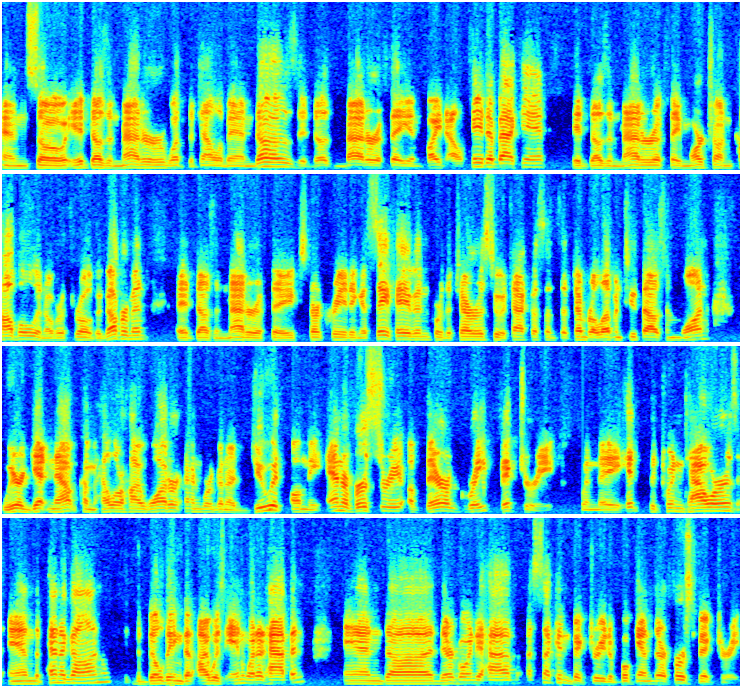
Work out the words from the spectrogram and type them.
And so it doesn't matter what the Taliban does. It doesn't matter if they invite Al Qaeda back in. It doesn't matter if they march on Kabul and overthrow the government. It doesn't matter if they start creating a safe haven for the terrorists who attacked us on September 11, 2001. We're getting out come hell or high water, and we're going to do it on the anniversary of their great victory when they hit the Twin Towers and the Pentagon, the building that I was in when it happened. And uh, they're going to have a second victory to bookend their first victory.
